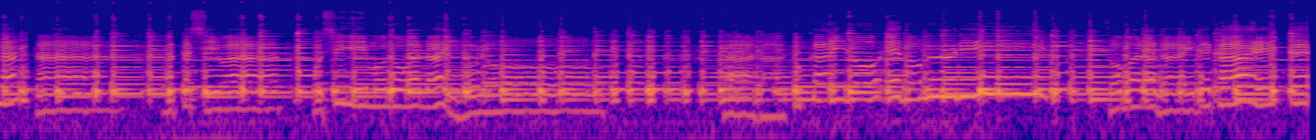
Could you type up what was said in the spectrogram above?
なた私は欲しいものはないのよ。ただ都会の絵の具に染まらないで帰って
